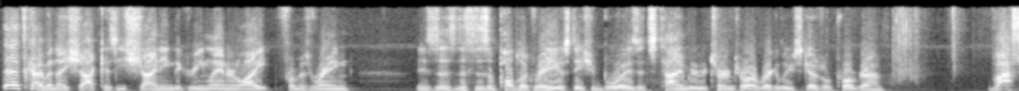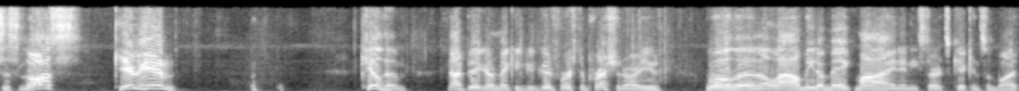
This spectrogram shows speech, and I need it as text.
That's kind of a nice shot because he's shining the Green Lantern light from his ring. He says, "This is a public radio station, boys. It's time we return to our regularly scheduled program." Was ist los? Kill him! Kill him? Not big on making a good first impression, are you? Well, then allow me to make mine. And he starts kicking some butt.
